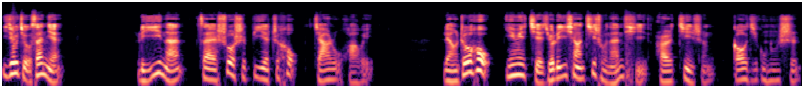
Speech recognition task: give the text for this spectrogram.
一九九三年，李一男在硕士毕业之后加入华为，两周后因为解决了一项技术难题而晋升高级工程师，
